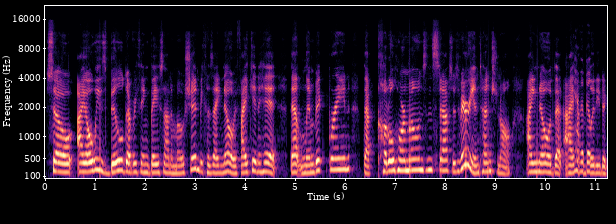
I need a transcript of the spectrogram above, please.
So I always build everything based on emotion because I know if I can hit that limbic brain, that cuddle hormones and stuff, so it's very intentional. I know that I have ability to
